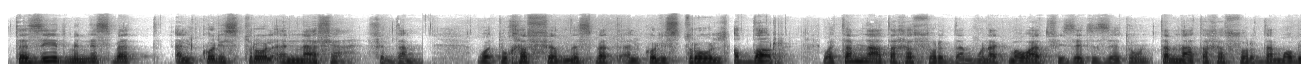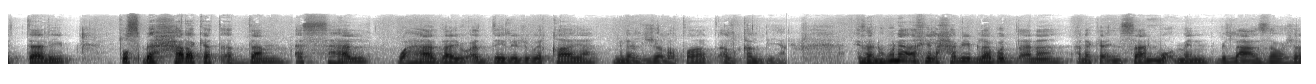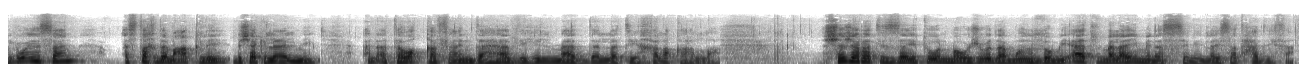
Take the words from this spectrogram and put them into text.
تزيد من نسبة الكوليسترول النافع في الدم وتخفض نسبة الكوليسترول الضار. وتمنع تخثر الدم. هناك مواد في زيت الزيتون تمنع تخثر الدم وبالتالي تصبح حركة الدم أسهل وهذا يؤدي للوقاية من الجلطات القلبية. إذا هنا أخي الحبيب لابد أنا أنا كإنسان مؤمن بالله عز وجل وإنسان أستخدم عقلي بشكل علمي أن أتوقف عند هذه المادة التي خلقها الله. شجرة الزيتون موجودة منذ مئات الملايين من السنين ليست حديثة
